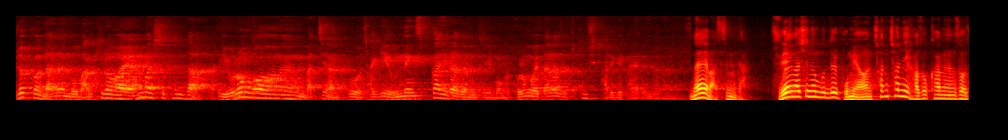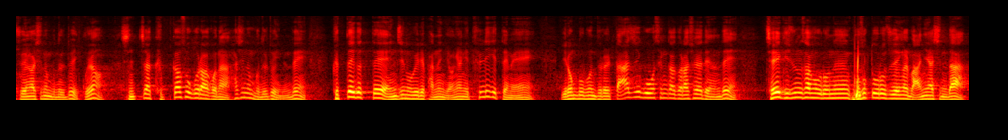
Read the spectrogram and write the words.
무조건 나는 뭐 만 킬로마에 한 번씩 한다. 이런 거는 맞진 않고 자기의 운행 습관이라든지 뭔가 그런 거에 따라서 조금씩 다르게 봐야 된다는. 네, 맞습니다. 주행하시는 분들 보면 천천히 가속하면서 주행하시는 분들도 있고요. 진짜 급가속을 하거나 하시는 분들도 있는데 그때그때 엔진 오일이 받는 영향이 틀리기 때문에 이런 부분들을 따지고 생각을 하셔야 되는데 제 기준상으로는 고속도로 주행을 많이 하신다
